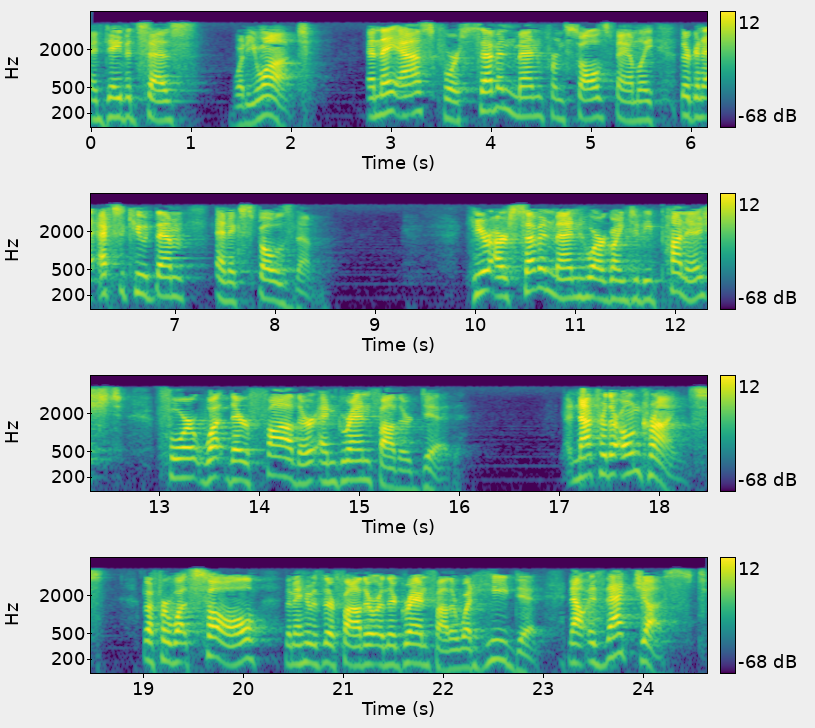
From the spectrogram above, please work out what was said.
And David says, What do you want? And they ask for seven men from Saul's family. They're going to execute them and expose them. Here are seven men who are going to be punished for what their father and grandfather did. Not for their own crimes, but for what Saul, the man who was their father or their grandfather, what he did. Now, is that just?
